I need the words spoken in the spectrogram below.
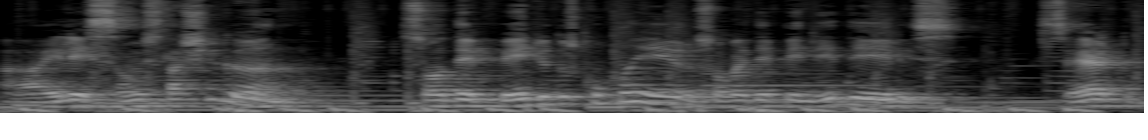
A eleição está chegando. Só depende dos companheiros, só vai depender deles, certo?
